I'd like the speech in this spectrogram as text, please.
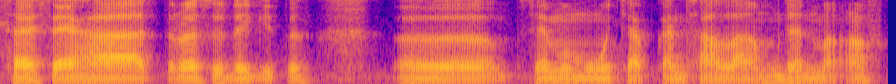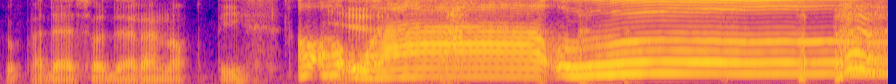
Saya sehat, terus udah gitu eh, saya mau mengucapkan salam dan maaf kepada saudara Noktis. Oh, oh Yeah. wow, uh,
